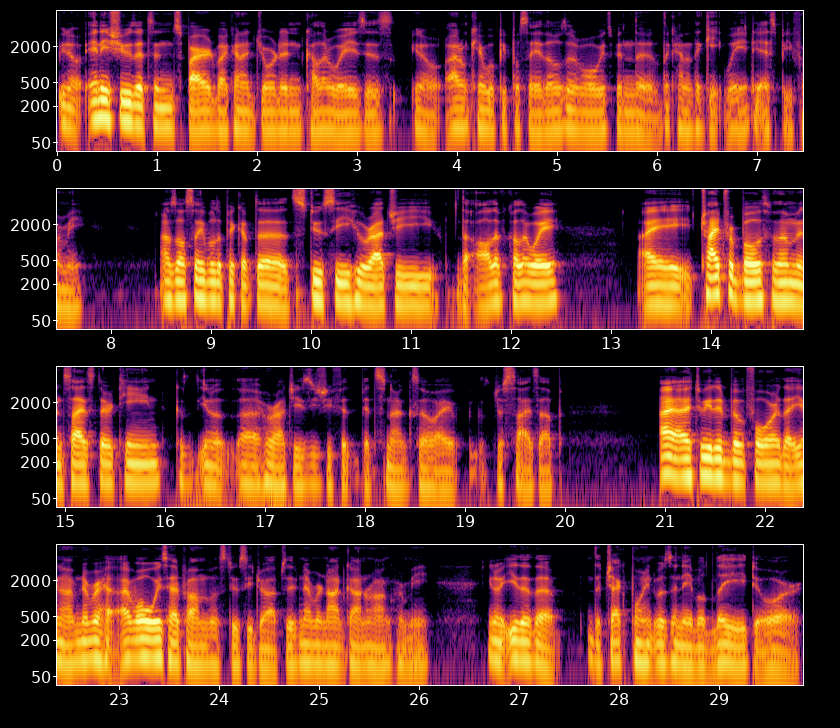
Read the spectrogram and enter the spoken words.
You know, any shoe that's inspired by kind of Jordan colorways is, you know, I don't care what people say, those have always been the the kind of the gateway to SB for me. I was also able to pick up the Stussy Huarache, the olive colorway. I tried for both of them in size 13 because, you know, uh, Huaraches usually fit a bit snug, so I just size up. I, I tweeted before that, you know, I've never had, I've always had problems with Stussy drops. They've never not gone wrong for me. You know, either the, the checkpoint was enabled late or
